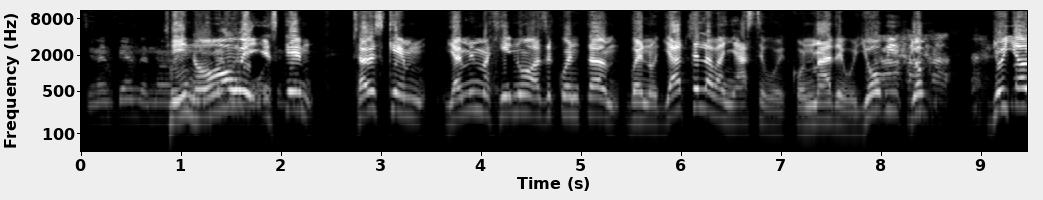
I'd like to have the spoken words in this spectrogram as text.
¿Sí me entiendes? No, sí, no, güey, es que, ¿sabes que Ya me imagino, haz de cuenta, bueno, ya te la bañaste, güey, con madre, güey. Yo, vi, yo, yo, ya,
